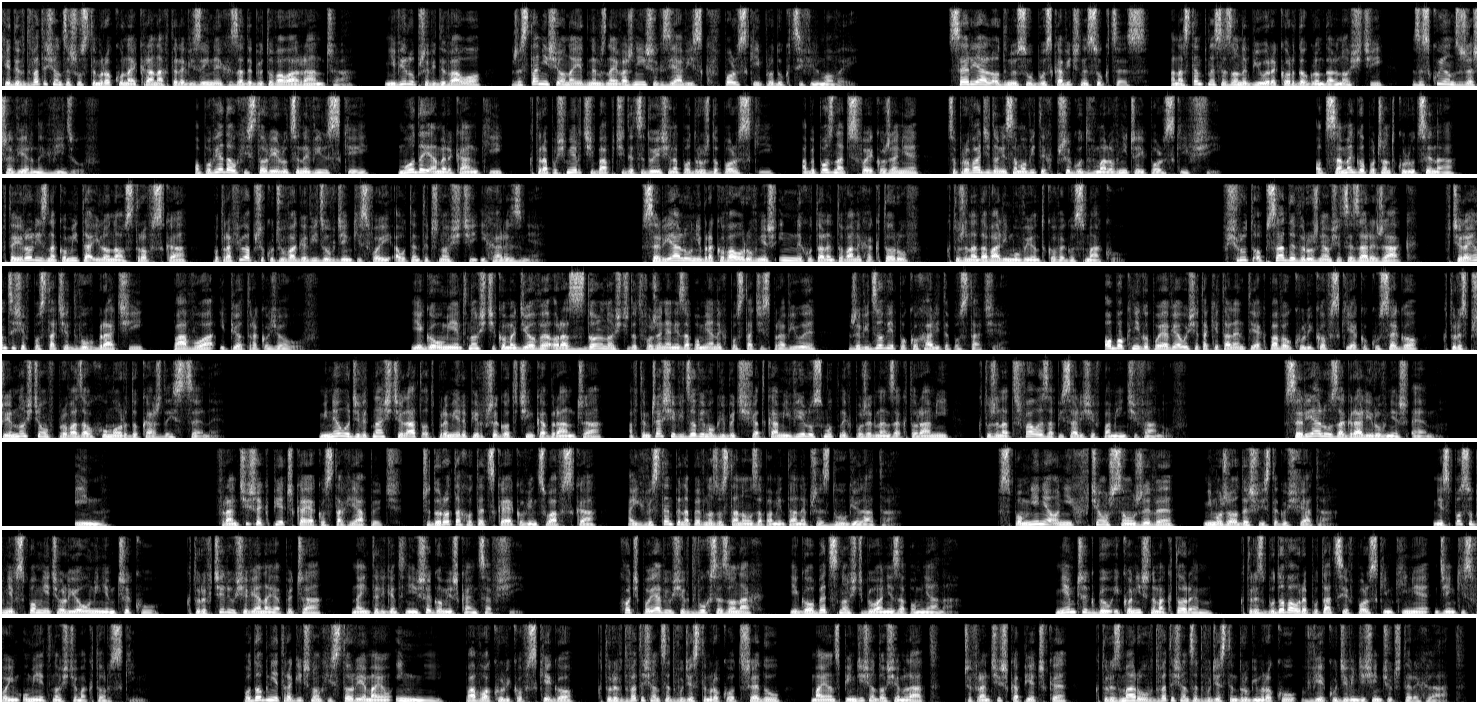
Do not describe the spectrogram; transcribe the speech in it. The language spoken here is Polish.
Kiedy w 2006 roku na ekranach telewizyjnych zadebiutowała Rancha, niewielu przewidywało, że stanie się ona jednym z najważniejszych zjawisk w polskiej produkcji filmowej. Serial odniósł błyskawiczny sukces, a następne sezony biły rekordy oglądalności, zyskując rzesze wiernych widzów. Opowiadał historię Lucyny Wilskiej, młodej Amerykanki, która po śmierci babci decyduje się na podróż do Polski, aby poznać swoje korzenie, co prowadzi do niesamowitych przygód w malowniczej polskiej wsi. Od samego początku Lucyna, w tej roli znakomita Ilona Ostrowska, potrafiła przykuć uwagę widzów dzięki swojej autentyczności i charyzmie. W serialu nie brakowało również innych utalentowanych aktorów, którzy nadawali mu wyjątkowego smaku. Wśród obsady wyróżniał się Cezary Żak, wcielający się w postacie dwóch braci, Pawła i Piotra Koziołów. Jego umiejętności komediowe oraz zdolność do tworzenia niezapomnianych postaci sprawiły, że widzowie pokochali te postacie. Obok niego pojawiały się takie talenty jak Paweł Królikowski jako Kusego, który z przyjemnością wprowadzał humor do każdej sceny. Minęło 19 lat od premiery pierwszego odcinka Brancha, a w tym czasie widzowie mogli być świadkami wielu smutnych pożegnań z aktorami, którzy na trwałe zapisali się w pamięci fanów. W serialu zagrali również M. In, Franciszek Pieczka jako Stach Japyć, czy Dorota Chotecka jako Więcławska, a ich występy na pewno zostaną zapamiętane przez długie lata. Wspomnienia o nich wciąż są żywe, mimo że odeszli z tego świata. Nie sposób nie wspomnieć o Liouni Niemczyku, który wcielił się w Jana Japycza, najinteligentniejszego mieszkańca wsi. Choć pojawił się w dwóch sezonach, jego obecność była niezapomniana. Niemczyk był ikonicznym aktorem, który zbudował reputację w polskim kinie dzięki swoim umiejętnościom aktorskim. Podobnie tragiczną historię mają inni, Pawła Królikowskiego, który w 2020 roku odszedł, mając 58 lat, czy Franciszka Pieczkę, który zmarł w 2022 roku w wieku 94 lat.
